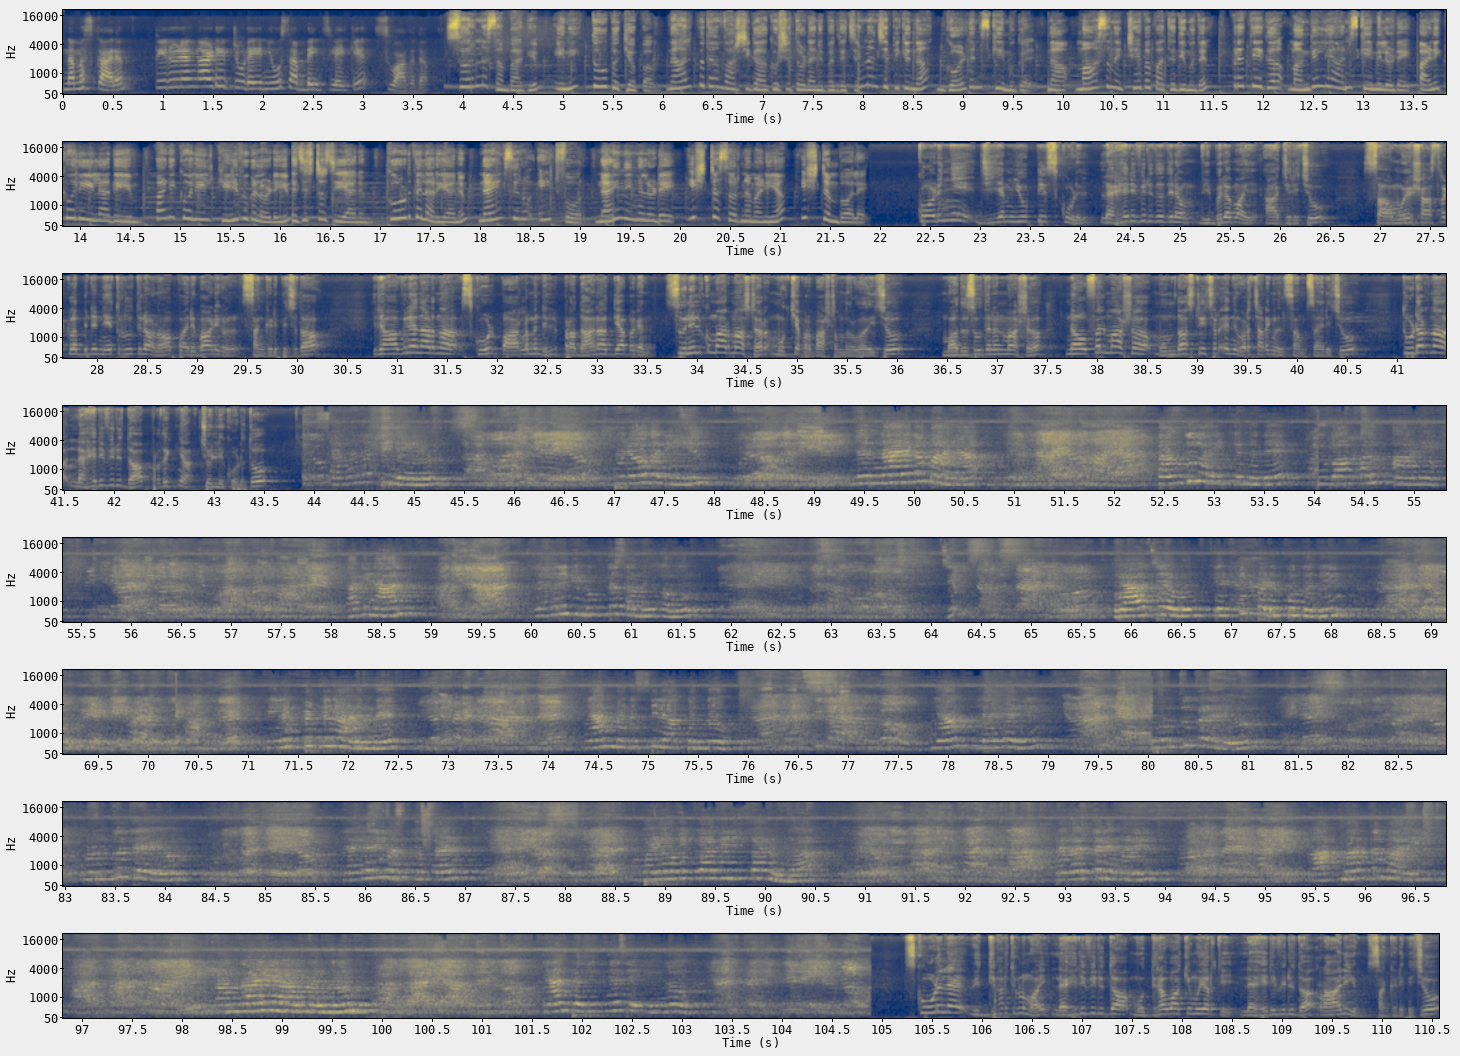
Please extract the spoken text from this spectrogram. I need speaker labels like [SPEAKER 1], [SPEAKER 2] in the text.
[SPEAKER 1] നമസ്കാരം. Tirurangadi today news അപ്ഡേറ്റ്സിലേക്ക് സ്വാഗതം.
[SPEAKER 2] സ്വർണ സമ്പാദ്യം ഇനി തൂബയ്ക്കൊപ്പം നാൽപ്പതാം വാർഷികാഘോഷത്തോടനുബന്ധിച്ച് നഞ്ചിപ്പിക്കുന്ന ഗോൾഡൻ സ്കീമുകൾ. ന- മാസ നിക്ഷേപ പദ്ധതി മുതൽ പ്രത്യേക മംഗല്യാൻ സ്കീമിലൂടെ പണിക്കൂലിയില്ലാതെയും പണിക്കൂലിയിൽ കിഴിവുകളോടെയും രജിസ്റ്റർ ചെയ്യാനും കൂടുതൽ അറിയാനും nine zero eight four nine നിങ്ങളുടെ ഇഷ്ട സ്വർണമണിയ ഇഷ്ടം പോലെ.
[SPEAKER 3] Kodinhi G M U P സ്കൂളിൽ ലഹരിവിരുദ്ധ ദിനം വിപുലമായി ആചരിച്ചു. സാമൂഹ്യശാസ്ത്ര ക്ലബിന്റെ നേതൃത്വത്തിലാണ് പരിപാടികൾ സംഘടിപ്പിച്ചത്. രാവിലെ നടന്ന സ്കൂൾ പാർലമെന്റിൽ പ്രധാന അധ്യാപകൻ സുനിൽ കുമാർ മാസ്റ്റർ മുഖ്യപ്രഭാഷണം നിർവഹിച്ചു. മധുസൂദനൻ മാഷ് നൌഫൽ മാഷ് മുംതാസ് ടീച്ചർ എന്നിവർ ചടങ്ങിൽ സംസാരിച്ചു. തുടർന്ന് ലഹരിവിരുദ്ധ പ്രതിജ്ഞ ചൊല്ലിക്കൊടുത്തു.
[SPEAKER 4] സമൂഹവും രാജ്യവും കെട്ടിപ്പടുക്കുന്നതിൽ വിലപ്പെട്ടതാണെന്ന് ഞാൻ മനസ്സിലാക്കുന്നു. ഞാൻ ലഹരി സുഹൃത്തുക്കളെയും കുടുംബത്തെയും ലഹരി വസ്തുക്കൾ ഉപയോഗിക്കാതിരിക്കാനുള്ള
[SPEAKER 3] സ്കൂളിലെ വിദ്യാർത്ഥികളുമായി ലഹരിവിരുദ്ധ മുദ്രാവാക്യമുയർത്തി ലഹരിവിരുദ്ധ റാലിയും സംഘടിപ്പിച്ചു.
